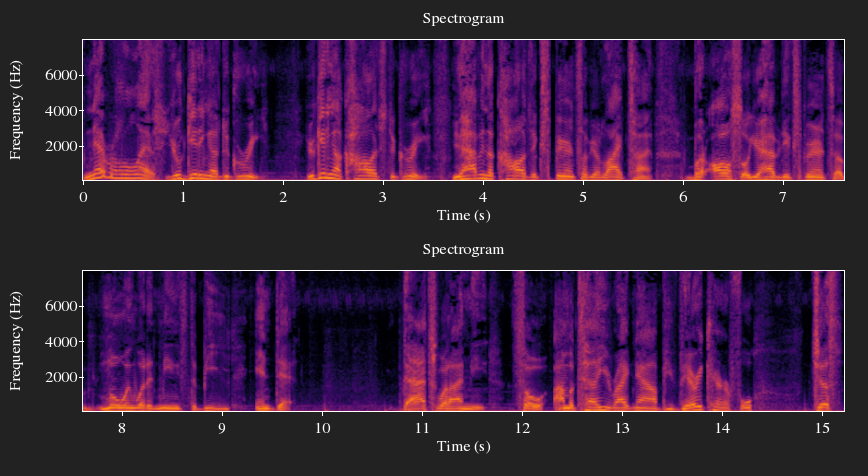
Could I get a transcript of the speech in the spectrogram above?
nevertheless you're getting a degree you're getting a college degree. You're having the college experience of your lifetime, but also you're having the experience of knowing what it means to be in debt. That's what I mean. So I'm going to tell you right now be very careful. Just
